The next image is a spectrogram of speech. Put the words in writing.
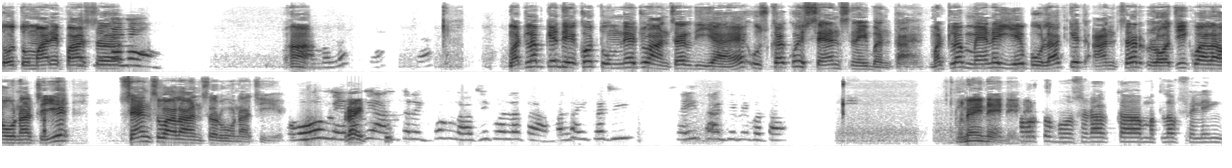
तो तुम्हारे पास हाँ। हाँ बोलो। क्या? क्या? मतलब कि देखो तुमने जो आंसर दिया है उसका कोई सेंस नहीं बनता है। मतलब मैंने ये बोला कि आंसर लॉजिक वाला होना चाहिए सेंस वाला आंसर होना चाहिए। ओ मेरा Right. भी आंसर एकदम लॉजिक वाला था। मलाइका जी सही था कि नहीं बताओ नहीं नहीं नहीं और तो भोसड़ा का मतलब फीलिंग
